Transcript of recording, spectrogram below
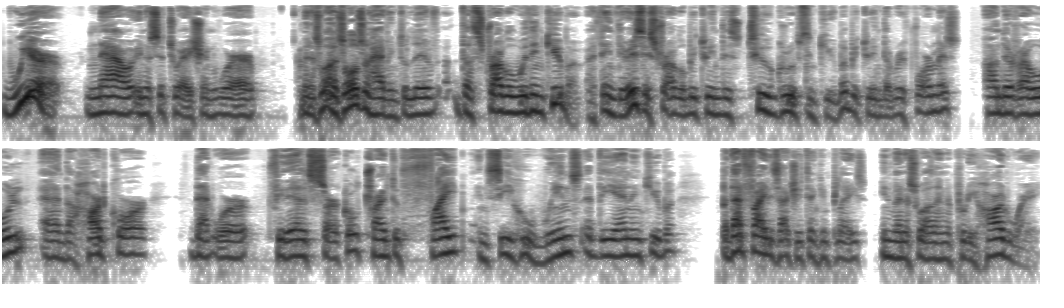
We're now in a situation where Venezuela is also having to live the struggle within Cuba. I think there is a struggle between these two groups in Cuba, between the reformists under Raul and the hardcore that were Fidel's circle, trying to fight and see who wins at the end in Cuba. But that fight is actually taking place in Venezuela in a pretty hard way,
